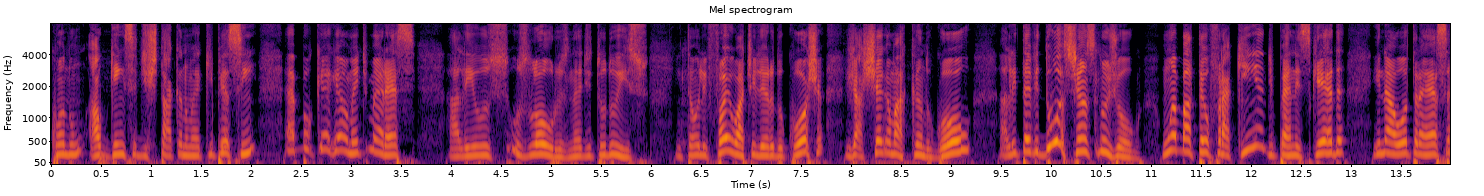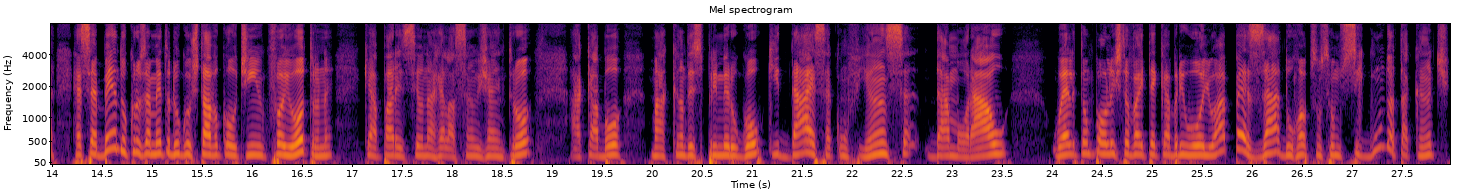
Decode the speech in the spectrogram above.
quando alguém se destaca numa equipe assim, é porque realmente merece ali os, os louros né, de tudo isso. Então ele foi o artilheiro do Coxa, já chega marcando gol. Ali teve duas chances no jogo. Uma bateu fraquinha, de perna esquerda, e na outra essa, recebendo o cruzamento do Gustavo Coutinho, que foi outro, né? Que apareceu na relação e já entrou. Acabou marcando esse primeiro gol, que dá essa confiança, dá moral. O Wellington Paulista vai ter que abrir o olho, apesar do Robson ser um segundo atacante.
